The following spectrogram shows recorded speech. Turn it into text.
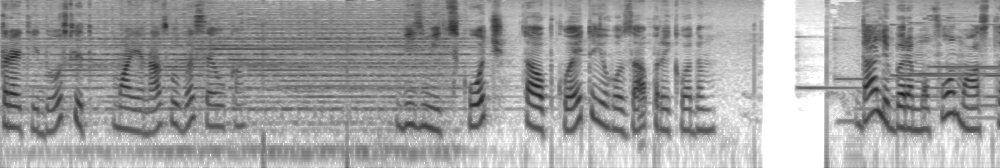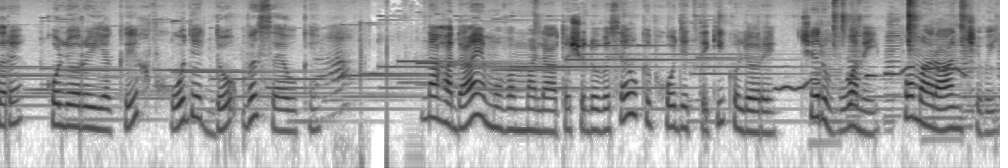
Третій дослід має назву веселка. Візьміть скотч та обклейте його за прикладом. Далі беремо фломастери, кольори яких входять до веселки. Нагадаємо вам, малята, що до веселки входять такі кольори: червоний, помаранчевий,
